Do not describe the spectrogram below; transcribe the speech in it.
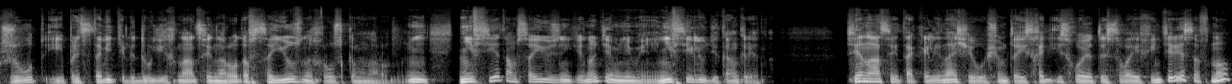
живут и представители других наций народов, союзных русскому народу. Не, не все там союзники, но тем не менее, не все люди конкретно. Все нации так или иначе, в общем-то, исходят из своих интересов, но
